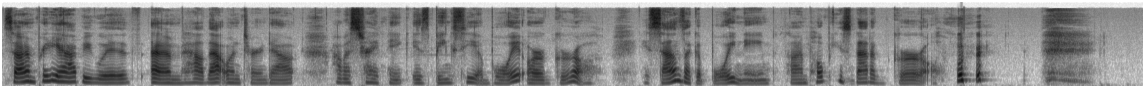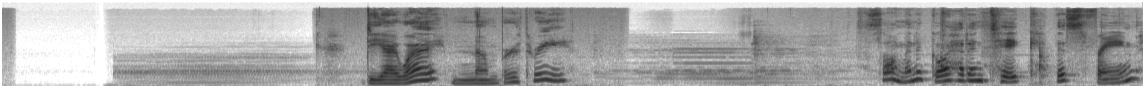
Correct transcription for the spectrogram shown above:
so I'm pretty happy with um, how that one turned out. I was trying to think, is Binksy a boy or a girl? It sounds like a boy name, so I'm hoping it's not a girl. DIY number three. So I'm to go ahead and take this frame. It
